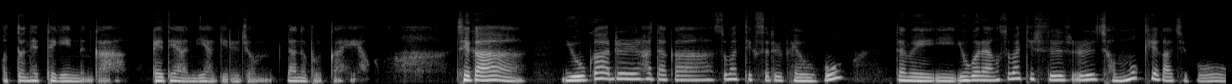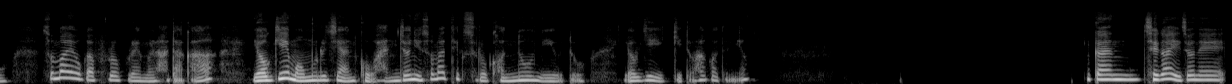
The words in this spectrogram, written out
어떤 혜택이 있는가에 대한 이야기를 좀 나눠볼까 해요. 제가 요가를 하다가 소마틱스를 배우고 그다음에 이 요가랑 소마틱스를 접목해 가지고 소마요가 프로그램을 하다가 여기에 머무르지 않고 완전히 소마틱스로 건너온 이유도 여기에 있기도 하거든요. 그러니까 제가 예전에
